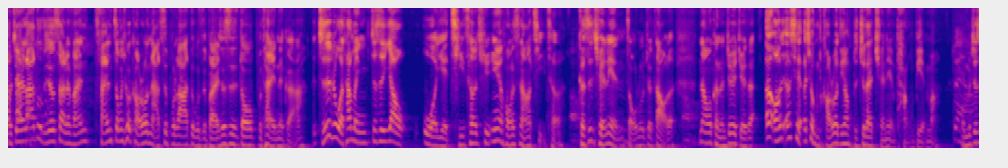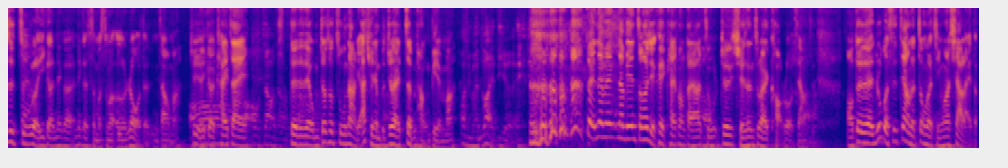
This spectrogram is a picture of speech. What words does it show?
我觉得拉肚子就算了，反正反正中秋烤肉哪次不拉肚子，本来就是都不太那个啊。只是如果他们就是要我也骑车去，因为红市场要骑车，可是全脸走路就到了，那我可能就会觉得，呃，而而且而且我们烤肉的地方不是就在全脸旁边嘛？对啊我们就是租了一个那个那个什么什么鹅肉的，你知道吗？就有一个开在。对对对，我们就是租那里，啊，全脸不是就在正旁边吗？哇，你们很多 idea 哎，对，那边那边中秋节可以开放大家租，就是学生出来烤肉这样子。哦，对对，如果是这样的综合情况下来的，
